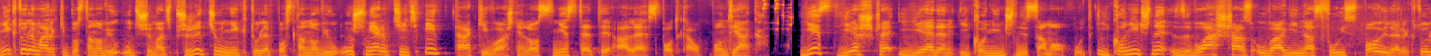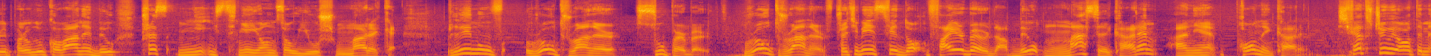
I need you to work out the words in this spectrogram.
Niektóre marki postanowił utrzymać przy życiu, niektóre postanowił uśmiercić i taki właśnie los niestety, ale spotkał Pontiaca. Jest jeszcze jeden ikoniczny samochód. Ikoniczny zwłaszcza z uwagi na swój spoiler, który produkowany był przez nieistniejącą już markę. Plymouth Roadrunner Superbird. Roadrunner w przeciwieństwie do Firebirda był muscle carem, a nie pony carem. Świadczyły o tym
